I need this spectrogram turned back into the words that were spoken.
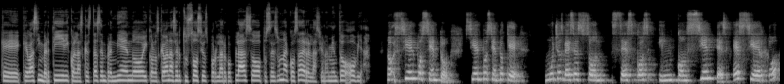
que, que vas a invertir y con las que estás emprendiendo y con los que van a ser tus socios por largo plazo. Pues es una cosa de relacionamiento obvia. No, 100%, 100% que muchas veces son sesgos inconscientes. Es cierto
